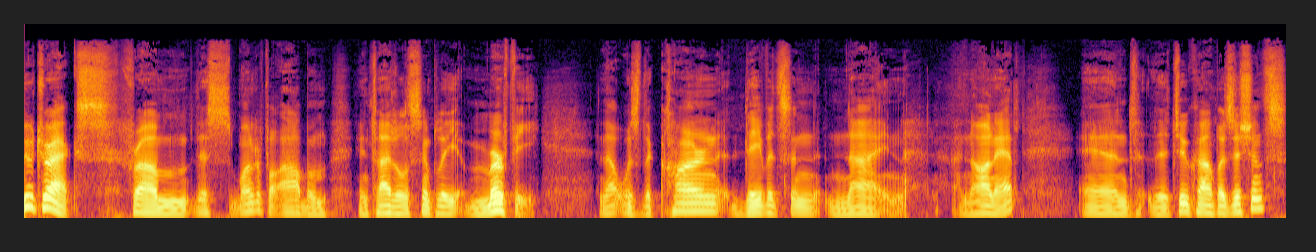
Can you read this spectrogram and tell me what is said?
Two tracks from this wonderful album entitled simply Murphy. And that was the Carn Davidson Nine, a nonet. And the two compositions,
